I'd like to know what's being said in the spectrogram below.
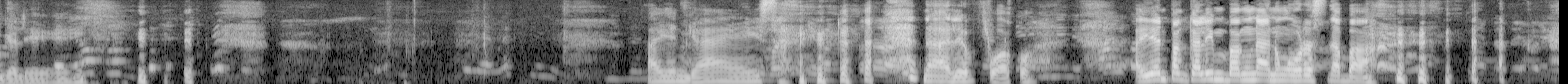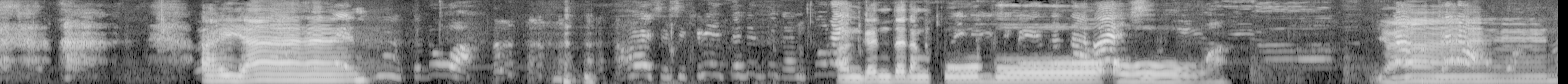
Galing. Ayan guys. Naaliw po ako. Ayan pagkalimbang na. Anong oras na ba? Ayan. Ang ganda ng kubo. Oh. Yan.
